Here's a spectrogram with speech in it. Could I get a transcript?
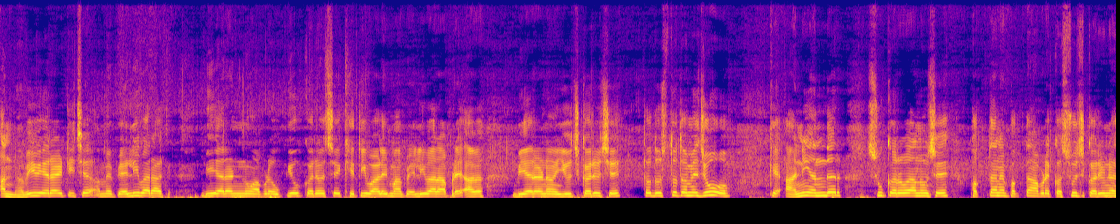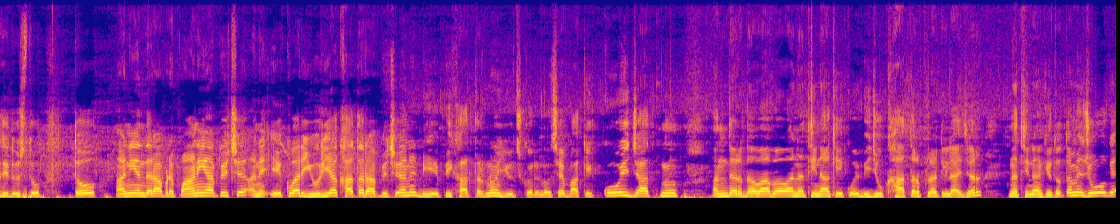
આ નવી વેરાયટી છે. અમે પહેલીવાર આ બિયારણનો આપણે ઉપયોગ કર્યો છે. ખેતીવાડીમાં પહેલીવાર આપણે આ બિયારણ યુઝ કર્યું છે. તો દોસ્તો તમે જુઓ કે આની અંદર શું કરવાનું છે? ફક્ત ને ફક્ત આપણે કશું જ કર્યું નથી દોસ્તો. તો આની અંદર આપણે પાણી આપ્યું છે અને એકવાર યુરિયા ખાતર આપ્યું છે અને ડીએપી ખાતરનો યુઝ કરેલો છે. બાકી કોઈ જાતનું અંદર દવા બવા નથી નાખી, કોઈ બીજું ખાતર ફર્ટિલાઇઝર નથી નાખ્યું. તો તમે જુઓ કે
